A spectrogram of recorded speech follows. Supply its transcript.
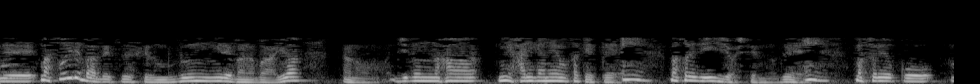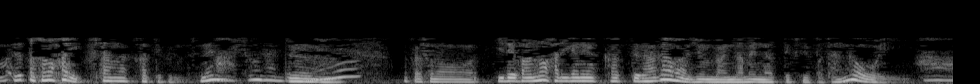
で、まあそういれば別ですけども、分入れ歯の場合は、あの、自分の歯に針金をかけて、えまあそれで維持をしているので、えまあそれをこう、やっぱその歯に負担がかかってくるんですね。あそうなんですね。うんだからその、入れ歯の針金がかかってる歯が、まあ順番にダメになっていくというパターンが多い。はあ。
